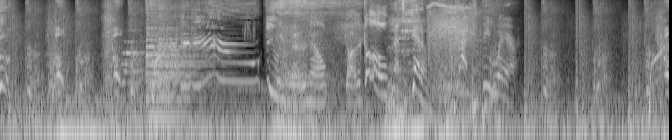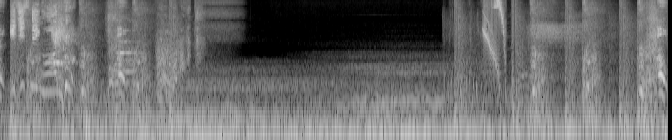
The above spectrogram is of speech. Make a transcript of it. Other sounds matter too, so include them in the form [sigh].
Oh. Oh. Feeling better now. Gotta go. Let's get him. Guys, beware. Oh, is this thing on? Oh. Oh!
